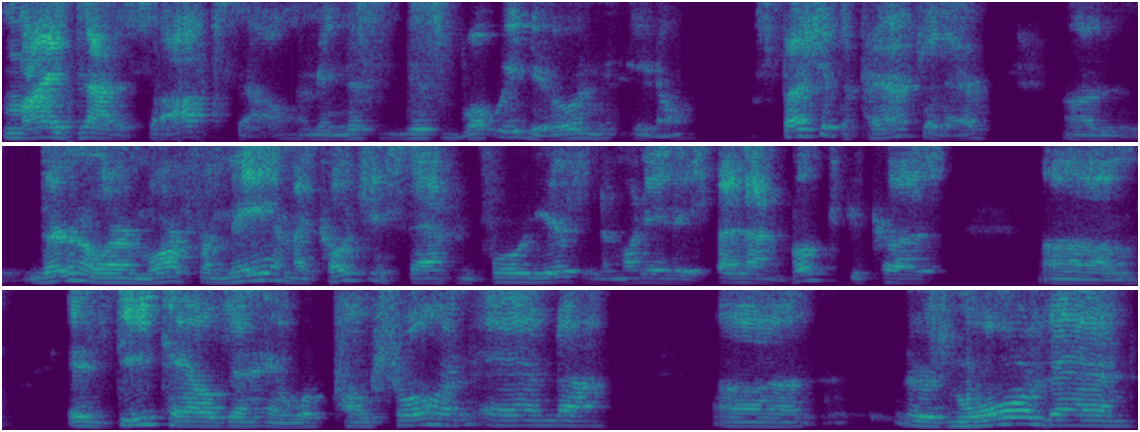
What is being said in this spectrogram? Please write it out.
mine's not a soft sell. I mean, this this is what we do, and you know, especially if the parents are there, uh, they're going to learn more from me and my coaching staff in four years and the money they spend on books because um, it's details and, and, we're punctual and and uh, uh, there's more than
